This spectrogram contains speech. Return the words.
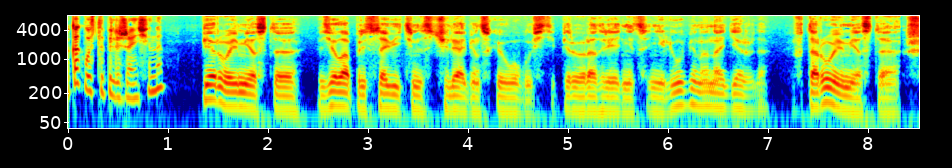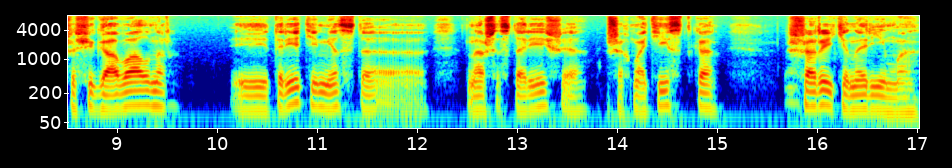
как выступили женщины? Первое место взяла представительница Челябинской области, перворазрядница Нелюбина Надежда. Второе место Шафига Валнер. И третье место наша старейшая шахматистка Шарыкина Рима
